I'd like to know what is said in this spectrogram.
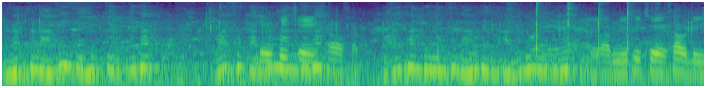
นะครับสนามที่47นะครับวัดสกัดดูน้ำมัพี่นเคนะครับเข้าครับขอให้ท่านไปลงสนามแข่งขัน อบนี้พี่เคเข้าดี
